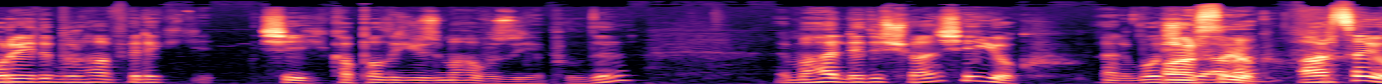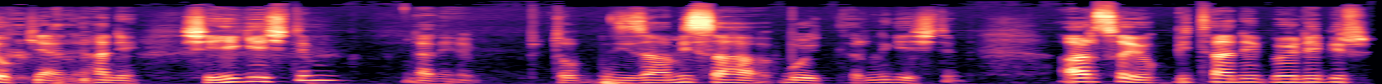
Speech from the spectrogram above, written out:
Oraya da Burhan Felek şey kapalı yüzme havuzu yapıldı. E, mahallede şu an şey yok. Hani boş Arsa bir alan. yok. Arsa yok yani. hani şeyi geçtim. Hani top, nizami saha boyutlarını geçtim. Arsa yok. Bir tane böyle bir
